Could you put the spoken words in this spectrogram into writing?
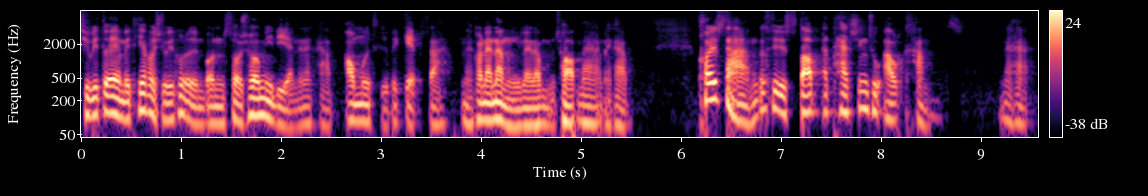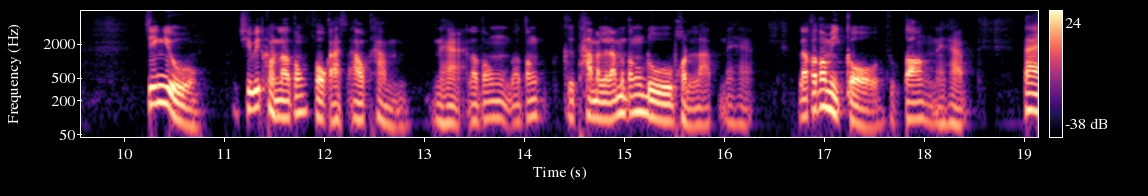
ชีวิตตัวเองไปเทียบกับชีวิตคนอื่นบนโซเชียลมีเดียนะครับ เอามือถือไปเก็บซะนะเขาแนะนำอย่างนี้เลยนะผมชอบมากนะครับ ข้อที่3ก็คือ stop attaching to outcomes นะฮะจริงอยู่ชีวิตของเราต้องโฟกัสเอาคัมนะฮะเราต้องเราต้องคือทำอะไรแล้วมันต้องดูผลลัพธ์นะฮะแล้วก็ต้องมีโกถูกต้องนะครับ แต่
